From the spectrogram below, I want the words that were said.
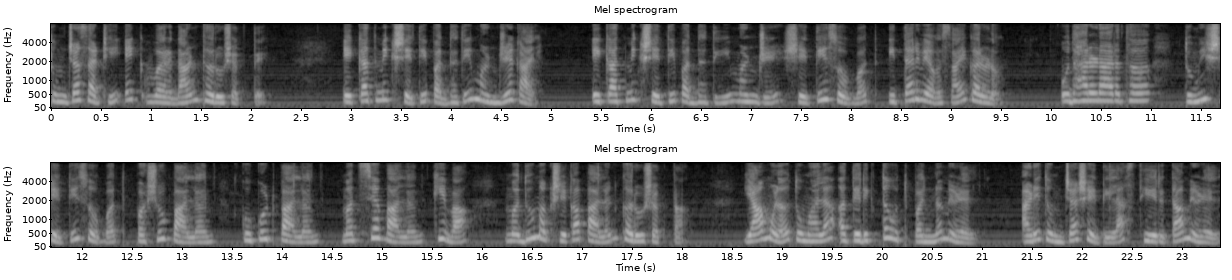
तुमच्यासाठी एक वरदान ठरू शकते. एकात्मिक शेती पद्धती म्हणजे काय? एकात्मिक शेती पद्धती म्हणजे शेतीसोबत इतर व्यवसाय करणं. उदाहरणार्थ तुम्ही शेतीसोबत पशुपालन कुक्कुटपालन मत्स्यपालन किंवा मधुमक्षिका पालन करू शकता. यामुळं तुम्हाला अतिरिक्त उत्पन्न मिळेल आणि तुमच्या शेतीला स्थिरता मिळेल.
